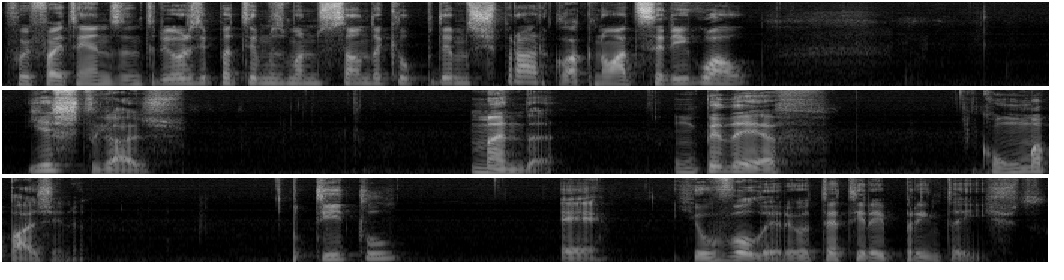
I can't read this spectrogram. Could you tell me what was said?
foi feita em anos anteriores e para termos uma noção daquilo que podemos esperar. Claro que não há de ser igual. E este gajo manda um PDF com uma página. O título é. Eu vou ler, eu até tirei print a isto.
